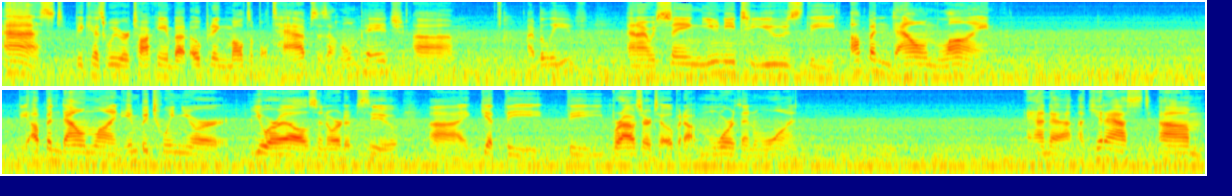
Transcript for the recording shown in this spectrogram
asked because we were talking about opening multiple tabs as a homepage, um, I believe, and I was saying you need to use the up and down line, the up and down line in between your URLs in order to uh, get the the browser to open up more than one and uh, a kid asked, um,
